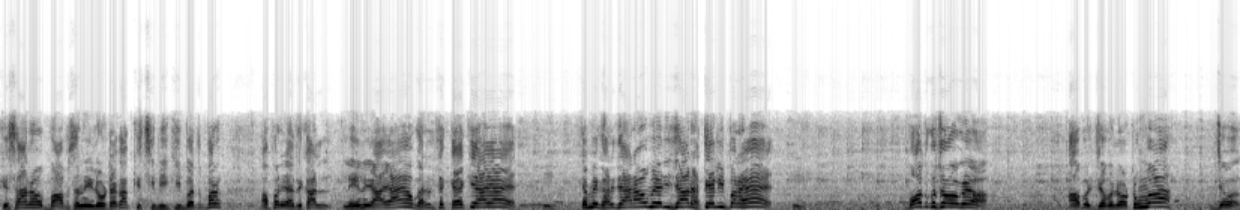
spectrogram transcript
किसान अब वापस नहीं लौटेगा किसी भी कीमत पर। अपने अधिकार लेने आया है और घर से कह के आया है कि मैं घर जा रहा हूँ मेरी जान हथेली पर है। बहुत कुछ हो गया। अब जब लौटूँगा जब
